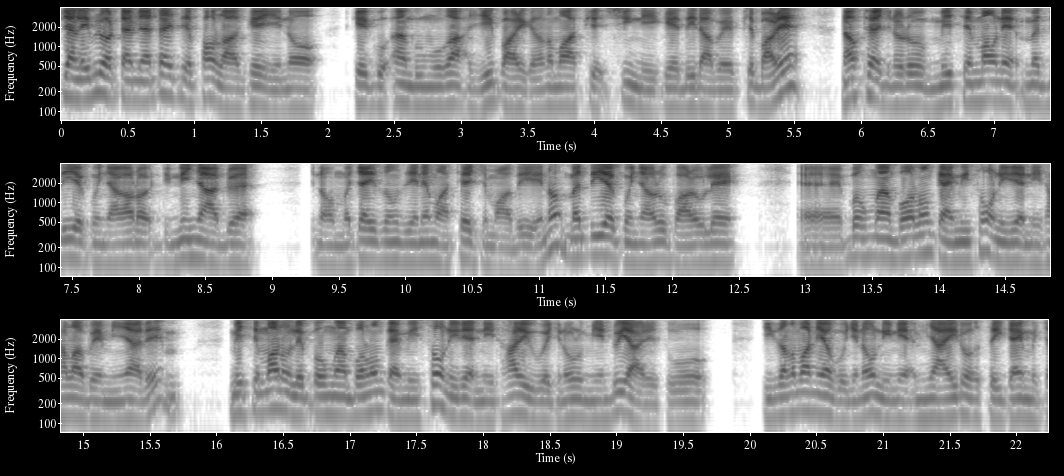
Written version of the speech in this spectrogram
ပြန်လေပြီးတော့တံပြန်တိုက်စစ်ဖောက်လာခဲ့ရင်တော့တကယ်ကိုအမ်ဘူမိုကအရေးပါတဲ့ကစားသမားဖြစ်ရှိနေခဲ့သေးတာပဲဖြစ်ပါတယ်နောက်ထပ်ကျွန်တော်တို့မေဆင်မောင်းနဲ့မက်သီးရဲ့ကွန်ညာကတော့ဒီနေ့ညအတွက်ကျွန်တော်မကြိုက်ဆုံးစင်းထဲမှာထည့်ချင်ပါသေးတယ်နော်မက်သီးရဲ့ကွန်ညာတို့ဘာလို့လဲအဲပုံမှန်ဘောလုံးကင်ပြီးဆော့နေတဲ့အနေထားလောက်ပဲမြင်ရတယ်မေဆင်မောင်းတို့လည်းပုံမှန်ဘောလုံးကင်ပြီးဆော့နေတဲ့အနေထားတွေကိုပဲကျွန်တော်တို့မြင်တွေ့ရတယ်ဆိုတော့ ဒီသမားနှစ်ယောက်ကိုကျွန်တော်အနေနဲ့အများကြီးတော့စိတ်တိုင်းမကြ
